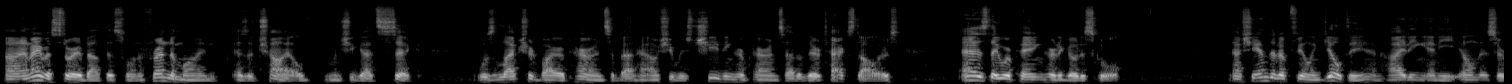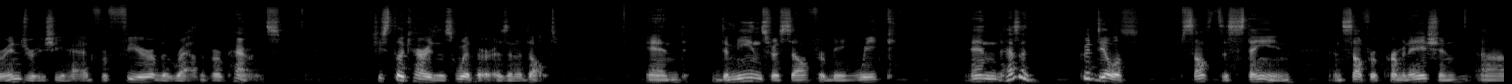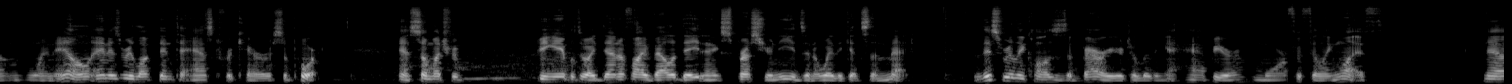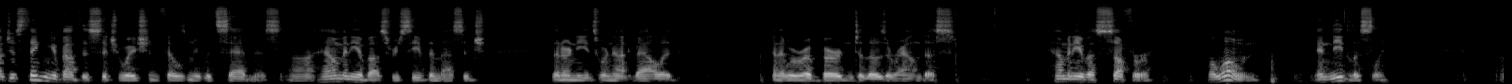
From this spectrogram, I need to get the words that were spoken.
Uh, and I have a story about this one. A friend of mine, as a child, when she got sick, was lectured by her parents about how she was cheating her parents out of their tax dollars as they were paying her to go to school. Now, she ended up feeling guilty and hiding any illness or injury she had for fear of the wrath of her parents. She still carries this with her as an adult and demeans herself for being weak and has a good deal of self disdain and self recrimination um, when ill and is reluctant to ask for care or support. And so much for being able to identify, validate, and express your needs in a way that gets them met. This really causes a barrier to living a happier, more fulfilling life. Now, just thinking about this situation fills me with sadness. Uh, how many of us received the message that our needs were not valid and that we were a burden to those around us? How many of us suffer alone and needlessly?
